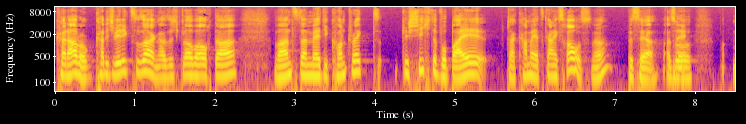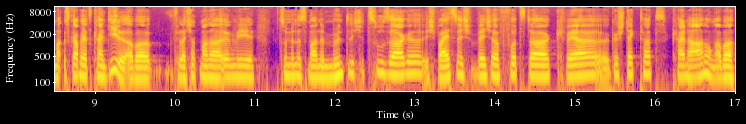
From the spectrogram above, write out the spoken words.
keine Ahnung, kann ich wenig zu sagen. Also ich glaube auch da waren es dann mehr die Contract-Geschichte, wobei da kam ja jetzt gar nichts raus, ne? Bisher. Also Nee. es gab jetzt keinen Deal, aber vielleicht hat man da irgendwie zumindest mal eine mündliche Zusage. Ich weiß nicht, welcher Furz da quer gesteckt hat, keine Ahnung, aber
